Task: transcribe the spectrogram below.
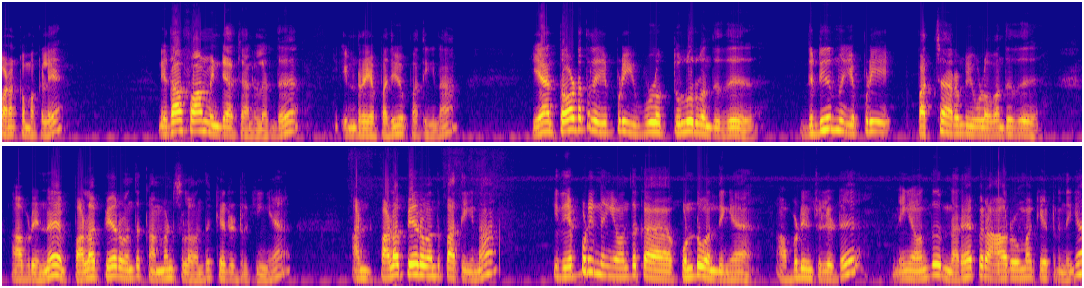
வணக்கம் மக்களே. நிதா ஃபார்ம் இந்தியா சேனல்லேருந்து இன்றைய பதிவு பார்த்தீங்கன்னா என் தோட்டத்தில் எப்படி இவ்வளோ துளிர் வந்தது? திடீர்னு எப்படி பச்சை அரும்பு இவ்வளோ வந்தது? அப்படின்னு பல பேர் வந்து கமெண்ட்ஸில் வந்து கேட்டுட்ருக்கீங்க. அண்ட் பல பேர் வந்து பார்த்தீங்கன்னா இது எப்படி நீங்கள் வந்து க கொண்டு வந்தீங்க? அப்படின்னு சொல்லிட்டு நீங்கள் வந்து நிறைய பேர் ஆர்வமாக கேட்டிருந்தீங்க.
